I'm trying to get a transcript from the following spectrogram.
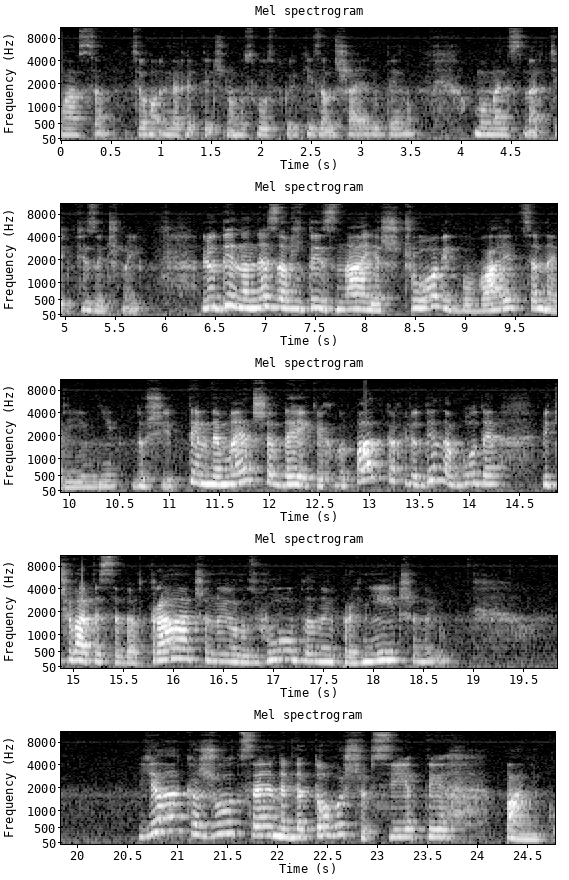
маса цього енергетичного згустку, який залишає людину в момент смерті фізичної. Людина не завжди знає, що відбувається на рівні душі. Тим не менше, в деяких випадках людина буде відчувати себе втраченою, розгубленою, пригніченою. Я кажу це не для того, щоб сіяти паніку,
